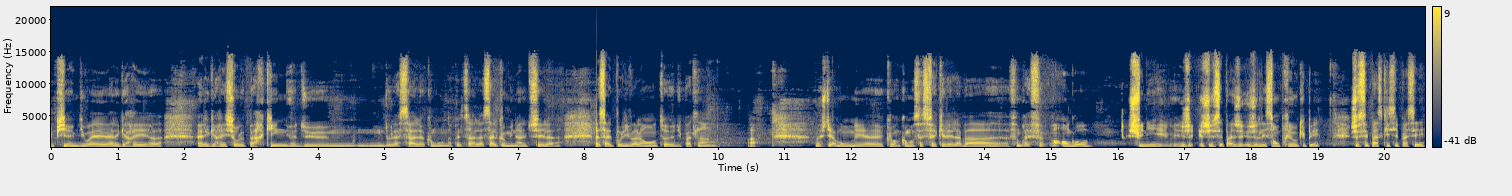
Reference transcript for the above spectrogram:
Et puis elle me dit ouais, elle est garée, elle est garée sur le parking de la salle, comment on appelle ça, la salle communale, tu sais, la, salle polyvalente du patelin. Voilà. Je dis ah bon, mais comment, ça se fait qu'elle est là-bas? Enfin bref, en gros je finis, je, je sais pas, je, je, les sens préoccupés. Je sais pas ce qui s'est passé, mais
